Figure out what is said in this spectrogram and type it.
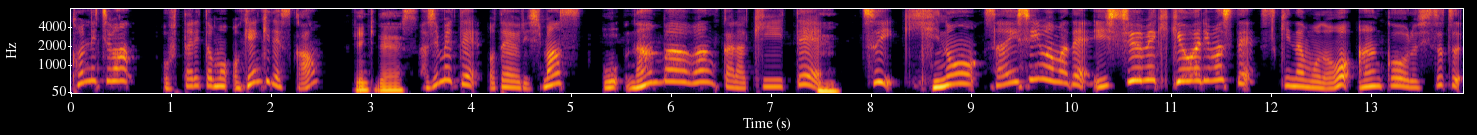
こんにちは。お二人ともお元気ですか？元気です。初めてお便りします。お、ナンバーワンから聞いて、うんつい昨日最新話まで一周目聞き終わりまして、好きなものをアンコールしつつ、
